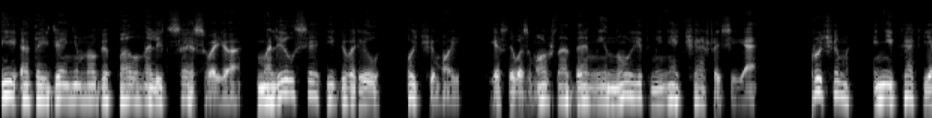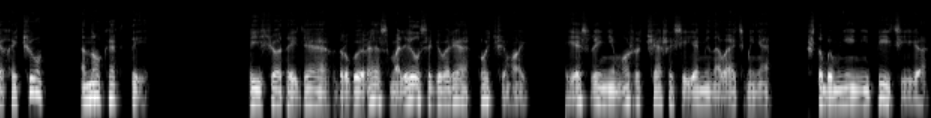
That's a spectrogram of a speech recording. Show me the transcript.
И, отойдя немного, пал на лице свое, молился и говорил, «Отче мой, если возможно, да минует меня чаша сия. Впрочем, не как я хочу, но как ты. Еще отойдя в другой раз, молился, говоря, «Отче мой, если не может чаша сия миновать меня, чтобы мне не пить ее,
